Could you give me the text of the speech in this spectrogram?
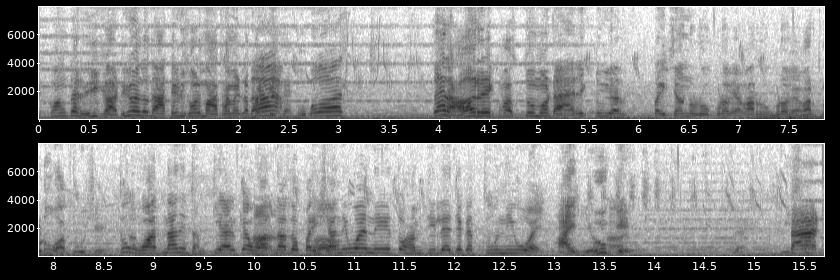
એક કામ કર રી કાઢ્યું હોય તો દાંતેડી છોડ માથામાં એટલે પટી જાય. ઉબત તાર હર એક વસ્તુમાં ડાયરેક્ટ તું યાર પૈસાનો રોકડો વ્યવહાર રોકડો વ્યવહાર થોડું હોતું છે. તું હોદના ની ધમકી આલ કે હોદના તો પૈસા નહીં હોય ને તો સમજી લેજે કે તું નહીં હોય. હા એવું કે. સ્ટાર્ટ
